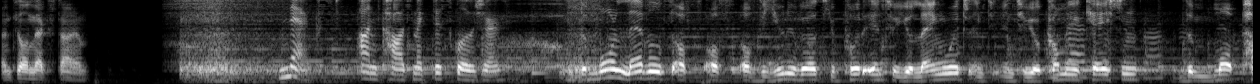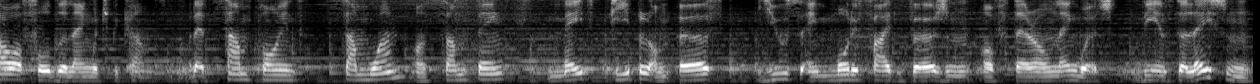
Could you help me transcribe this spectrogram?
Until next time. Next on Cosmic Disclosure the more levels of, of, of the universe you put into your language and into, into your communication, the more powerful the language becomes. But at some point, someone or something made people on Earth use a modified version of their own language. The installation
